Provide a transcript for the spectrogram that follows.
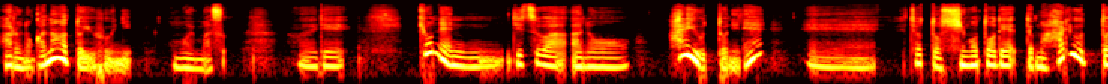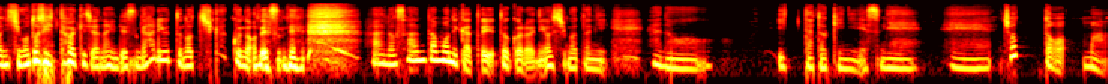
あるのかなというふうに思います。で去年実はあのハリウッドにね、えー、ちょっと仕事でで、まあ、ハリウッドに仕事で行ったわけじゃないんですが ハリウッドの近くのですね あのサンタモニカというところにお仕事にあの行った時にですね、えー、ちょっとまあ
